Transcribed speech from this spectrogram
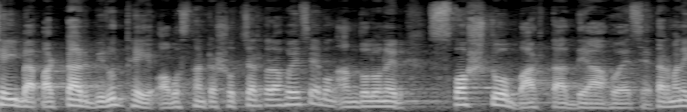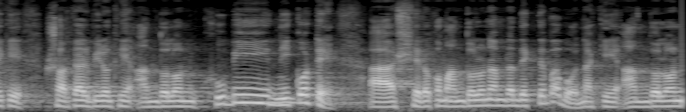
সেই ব্যাপারটার বিরুদ্ধেই অবস্থানটা সোচ্চার করা হয়েছে এবং আন্দোলনের স্পষ্ট বার্তা দেওয়া হয়েছে। তার মানে কি সরকার বিরোধী আন্দোলন খুবই নিকটে সেরকম আন্দোলন আমরা দেখতে পাবো? নাকি আন্দোলন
